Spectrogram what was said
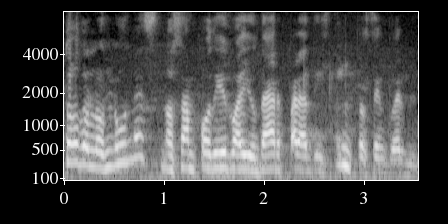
todos los lunes, nos han podido ayudar para distintos enfermos.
